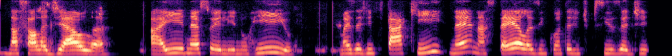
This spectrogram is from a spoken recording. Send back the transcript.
na sala de aula aí, né, Sueli, no Rio, mas a gente está aqui, né, nas telas, enquanto a gente precisa de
